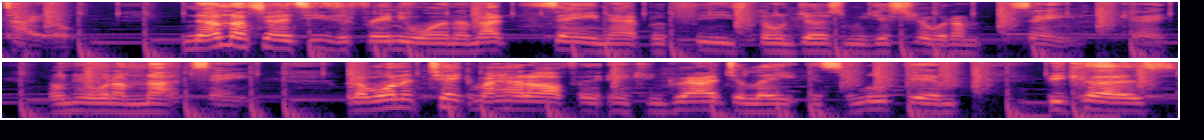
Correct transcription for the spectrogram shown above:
title. Now, I'm not saying it's easy for anyone. I'm not saying that, but please don't judge me. Just hear what I'm saying, okay? Don't hear what I'm not saying. But I want to take my hat off and, and congratulate and salute them because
